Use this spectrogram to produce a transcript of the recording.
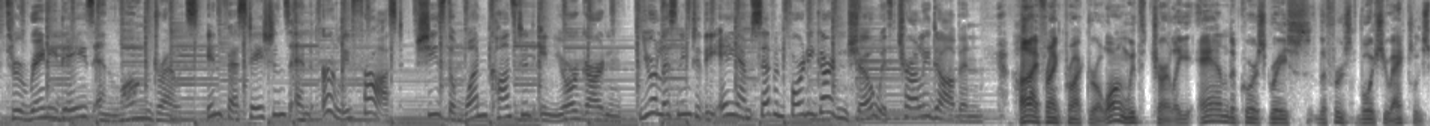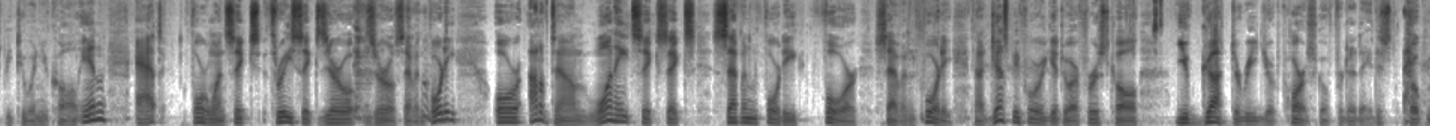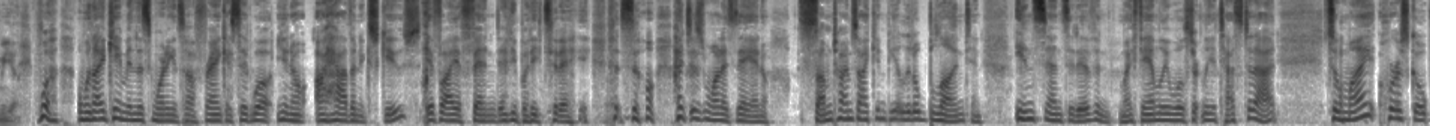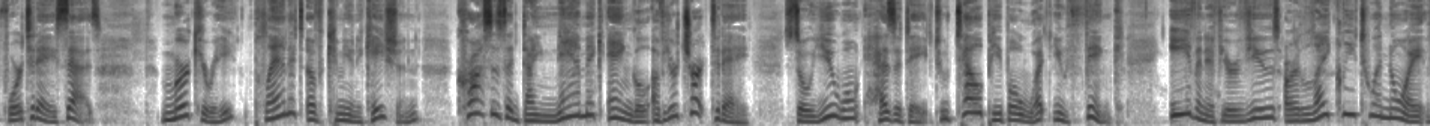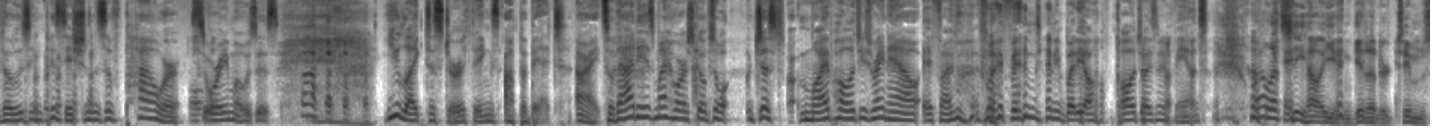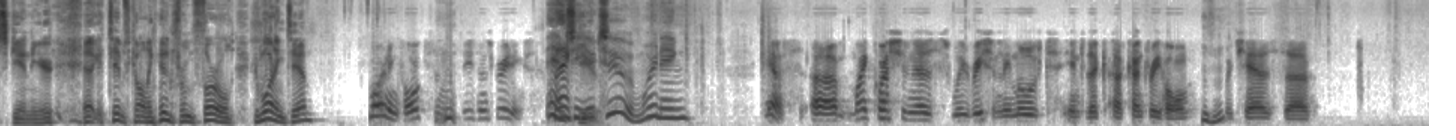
Through rainy days and long droughts, infestations, and early frost, she's the one constant in your garden. You're listening to the AM 740 Garden Show with Charlie Dobbin. Hi, Frank Proctor, along with Charlie, and of course, Grace, the first voice you actually speak to when you call in at 416 360 0740 or out of town 1 740 4740. Now, just before we get to our first call, you've got to read your horoscope for today. This broke me up. Well, when I came in this morning and saw Frank, I said, Well, you know, I have an excuse if I offend anybody today. so I just want to say, I know sometimes I can be a little blunt and insensitive, and my family will certainly attest to that. So my horoscope for today says Mercury, planet of communication, crosses a dynamic angle of your chart today. So you won't hesitate to tell people what you think. Even if your views are likely to annoy those in positions of power. Sorry, Moses. You like to stir things up a bit. All right, so that is my horoscope. So just my apologies right now if, I'm, if I offend anybody. I'll apologize in advance. Well, let's see how you can get under Tim's skin here. Uh, Tim's calling in from Thorold. Good morning, Tim. Morning, folks, and season's greetings. And Thank to you. you. too. Morning. Yes, uh, my question is: We recently moved into the a country home, which has uh,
